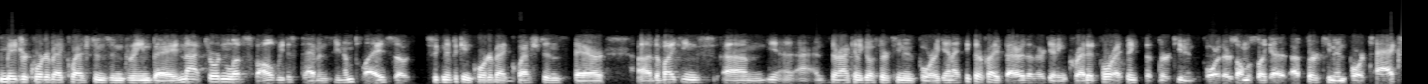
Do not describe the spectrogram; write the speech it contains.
major quarterback questions in Green Bay. Not Jordan Love's fault. We just haven't seen him play. So significant quarterback questions there. Uh, the Vikings, um, you know, uh, they're not going to go 13 and four again. I think they're probably better than they're getting credit for. I think the 13 and four, there's almost like a, a 13 and four tax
